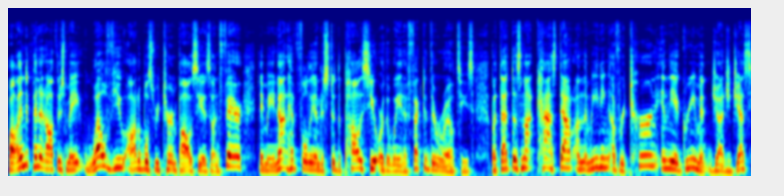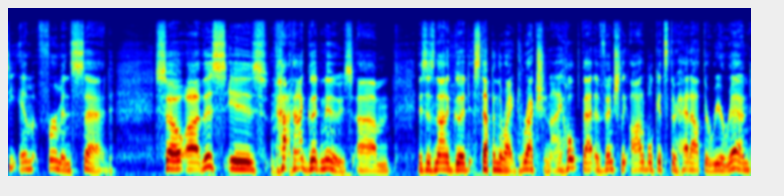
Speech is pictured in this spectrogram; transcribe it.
While independent authors may well view Audible's return policy as unfair, they may not have fully understood the policy or the way it affected their royalties. But that does not cast doubt on the meaning of return in the agreement, Judge Jesse M. Furman said. So uh, this is not, not good news. Um, This is not a good step in the right direction. I hope that eventually Audible gets their head out their rear end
